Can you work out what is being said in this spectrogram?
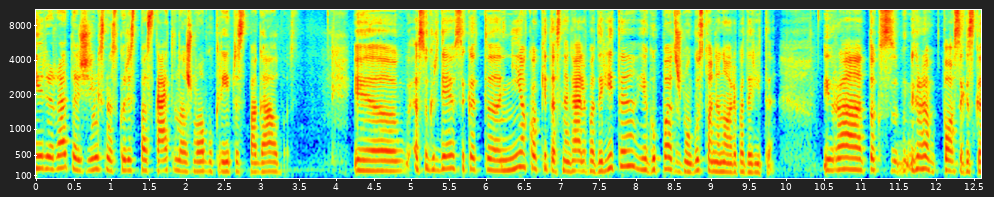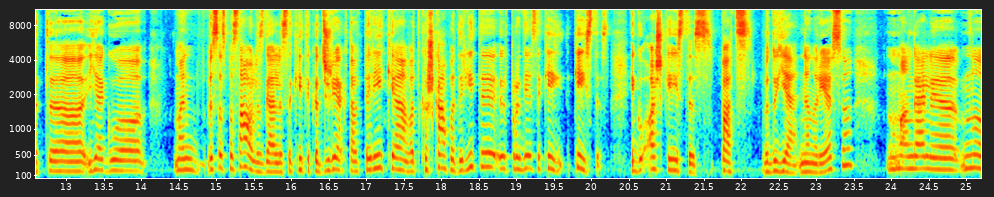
ir yra tas žingsnis kuris paskatina žmogų kreiptis pagalbos esu girdėjusi, kad e, nieko kitas negali padaryti, jeigu pats žmogus to nenori padaryti. Yra toks, yra posakis, kad e, jeigu man visas pasaulis gali sakyti, kad žiūrėk, tau tai reikia vat, kažką padaryti ir pradėsi keistis. Jeigu aš keistis pats viduje nenorėsiu, man gali, nu,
